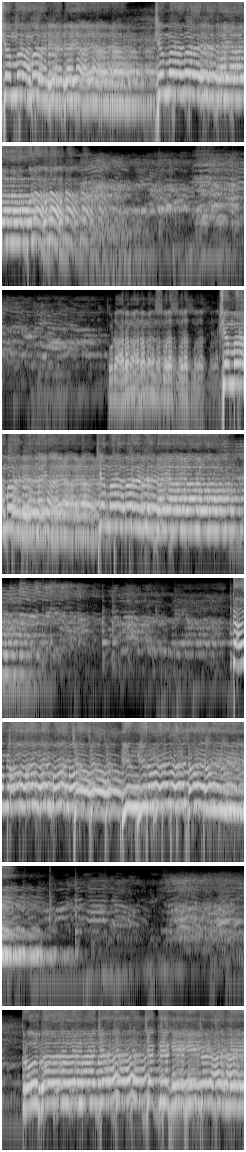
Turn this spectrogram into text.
क्षमा कर दया। क्षमा कर दया। बोला। बोला। थोडा आराम आराम स्वरात स्वरात क्षमा कर दया क्षमा कर दया हे जळाले.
